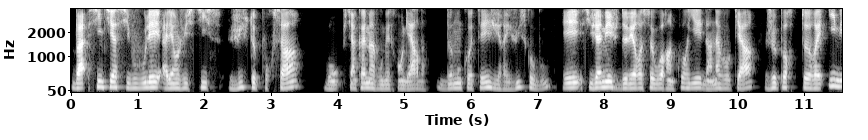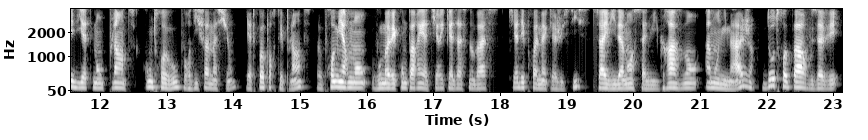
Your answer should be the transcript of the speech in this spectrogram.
Bah Cynthia, si vous voulez aller en justice juste pour ça, Bon, je tiens quand même à vous mettre en garde. De mon côté, j'irai jusqu'au bout. Et si jamais je devais recevoir un courrier d'un avocat, je porterai immédiatement plainte contre vous pour diffamation. Il y a de quoi porter plainte. Euh, premièrement, vous m'avez comparé à Thierry Casasnovas qui a des problèmes avec la justice. Ça, évidemment, ça nuit gravement à mon image. D'autre part, vous avez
